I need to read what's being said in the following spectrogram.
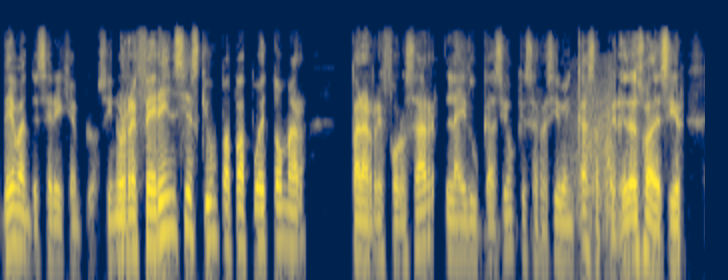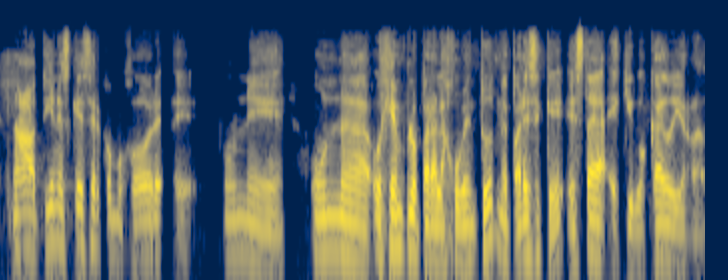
deban de ser ejemplos, sino referencias que un papá puede tomar para reforzar la educación que se recibe en casa. Pero de eso a decir, no, tienes que ser como jugador eh, un, eh, un ah, ejemplo para la juventud, me parece que está equivocado y errado.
